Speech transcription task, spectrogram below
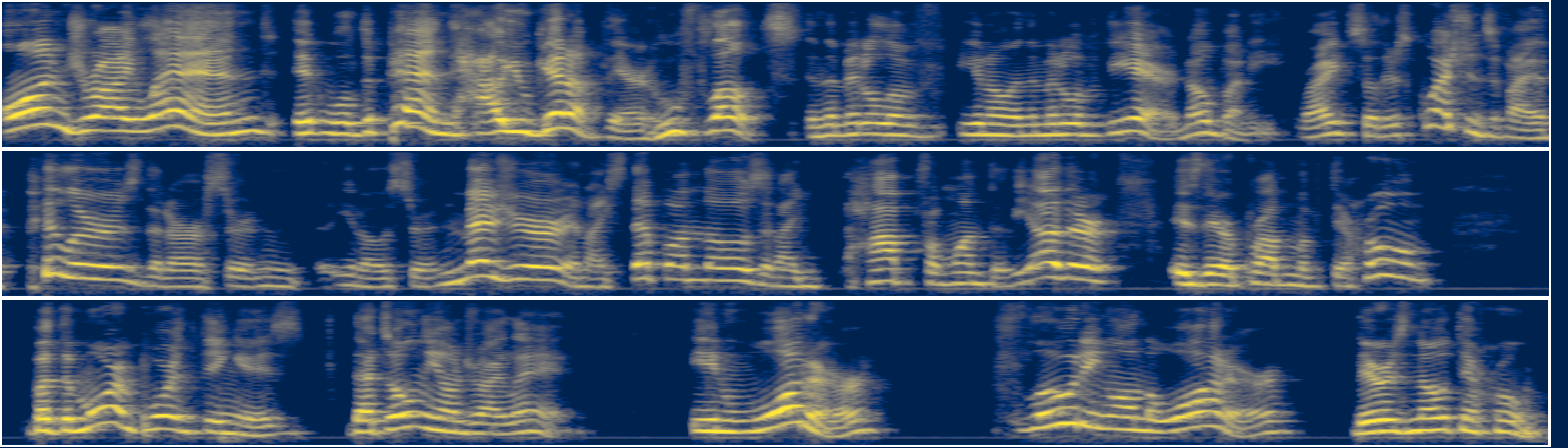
on dry land, it will depend how you get up there. Who floats in the middle of, you know, in the middle of the air? Nobody, right? So there's questions. If I have pillars that are a certain, you know, a certain measure, and I step on those and I hop from one to the other, is there a problem of tehum? But the more important thing is that's only on dry land. In water, floating on the water, there is no tehum.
